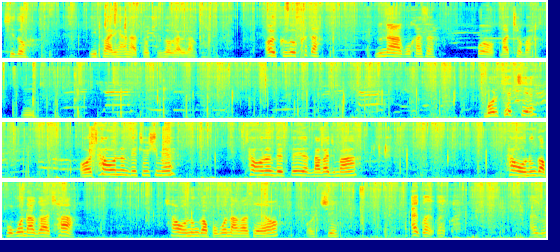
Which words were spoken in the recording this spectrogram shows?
지도 이파리 하나 또 주워가려고. 어이 그거 크다. 누나하고 가서 뭐 맞춰봐. 응. 뭘 캐치해? 어 차 오는데 조심해. 차 오는데 떼 나가지 마. 차 오는가 보고 나가 차. 차 오는가 보고 나가세요. 옳지. 아이고 아이고 아이고. 아이고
